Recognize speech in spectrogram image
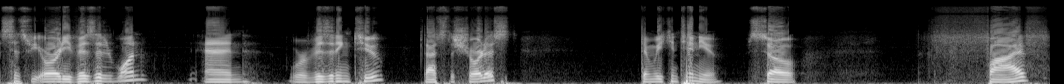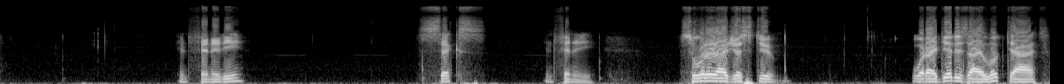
Since we already visited one, and we're visiting 2, that's the shortest, then we continue. So 5 infinity, 6, infinity. So what did I just do? What I did is I looked at,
